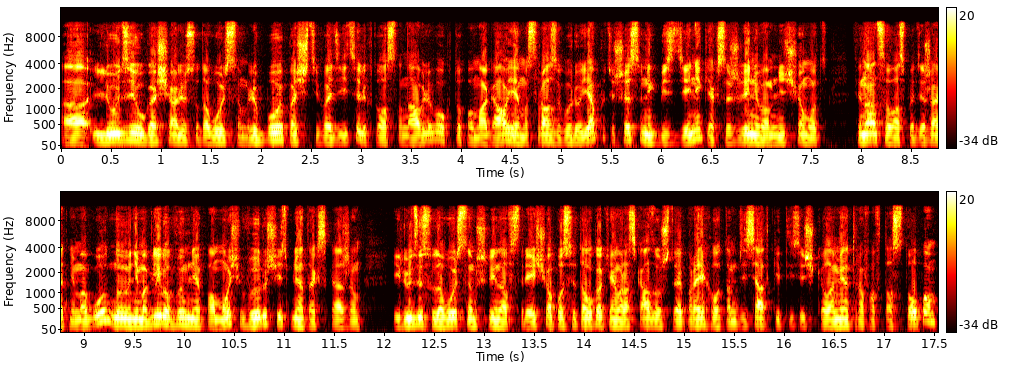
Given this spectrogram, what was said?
люди угощали с удовольствием. Любой почти водитель, кто останавливал, кто помогал, я ему сразу говорю, я путешественник без денег, я, к сожалению, вам ничем вот финансово вас поддержать не могу, но не могли бы вы мне помочь, выручить меня, так скажем. И люди с удовольствием шли навстречу, а после того, как я им рассказывал, что я проехал там десятки тысяч километров автостопом,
